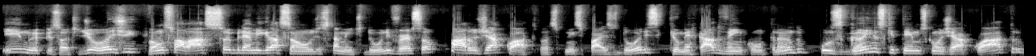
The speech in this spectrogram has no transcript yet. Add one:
E no episódio de hoje, vamos falar sobre a migração justamente do Universal para o GA4, as principais dores que o mercado vem encontrando, os ganhos que temos com o GA4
